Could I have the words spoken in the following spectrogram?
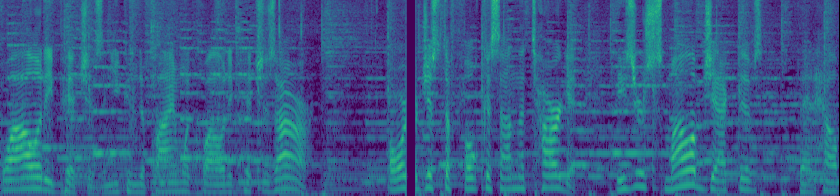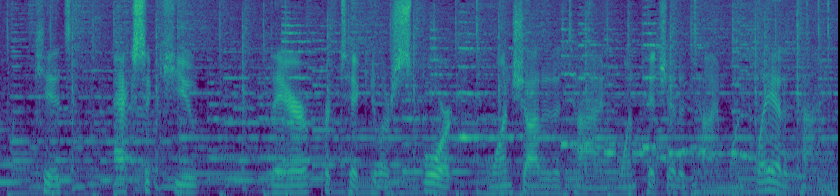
quality pitches, and you can define what quality pitches are, or just to focus on the target. These are small objectives that help kids execute their particular sport one shot at a time, one pitch at a time, one play at a time.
